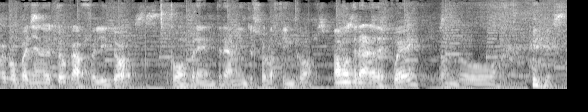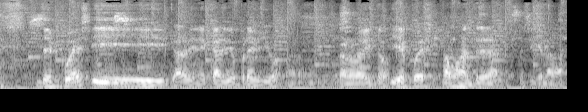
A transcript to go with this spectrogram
acompañando esto, cafelito, como preentrenamiento, son las 5. Vamos a entrenar después, cuando... después. Y claro, viene el cardio previo, eh, cargadito. Y después vamos a entrenar, así que nada.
